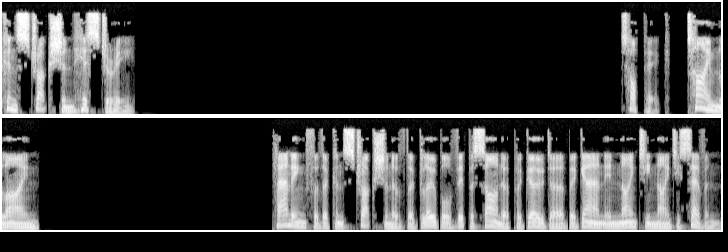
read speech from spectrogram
Construction history. Topic: Timeline. Planning for the construction of the Global Vipassana Pagoda began in 1997,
